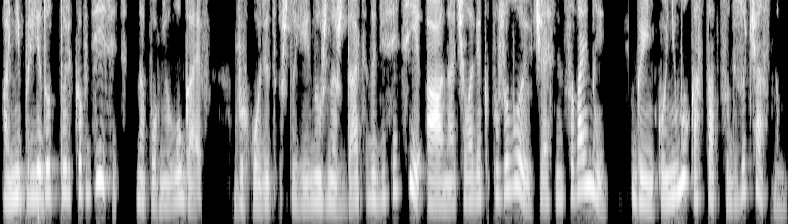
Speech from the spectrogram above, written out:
«Они приедут только в десять», — напомнил Лугаев. «Выходит, что ей нужно ждать до десяти, а она человек пожилой, участница войны». Гринько не мог остаться безучастным.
